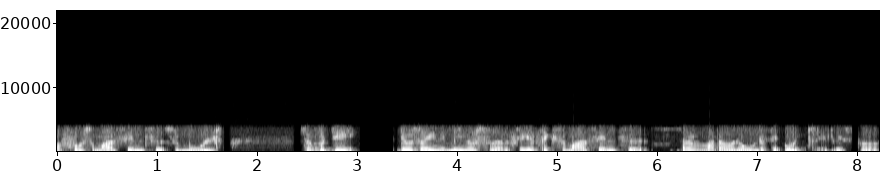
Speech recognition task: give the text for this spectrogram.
at få så meget sendetid som muligt. Så fordi, det var så en af minussiderne, fordi jeg fik så meget sendetid, så var der jo nogen, der fik ondt et vist sted.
